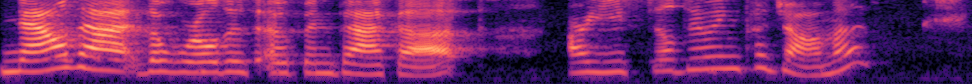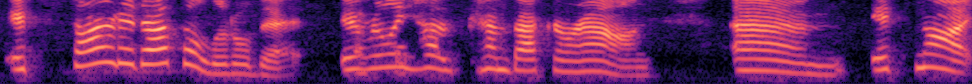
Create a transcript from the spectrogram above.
now that the world is opened back up, are you still doing pajamas? It started up a little bit. It okay. really has come back around. Um, it's not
